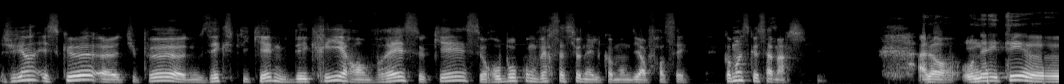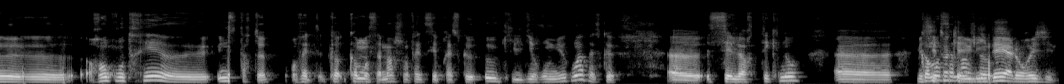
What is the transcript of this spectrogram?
Julien, est-ce que euh, tu peux nous expliquer, nous décrire en vrai ce qu'est ce robot conversationnel, comme on dit en français? Comment est-ce que ça marche? Alors, on a été euh, rencontrer euh, une start-up. En fait, comment ça marche En fait, c'est presque eux qui le diront mieux que moi parce que euh, c'est leur techno. Mais c'est toi qui as eu l'idée à l'origine.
